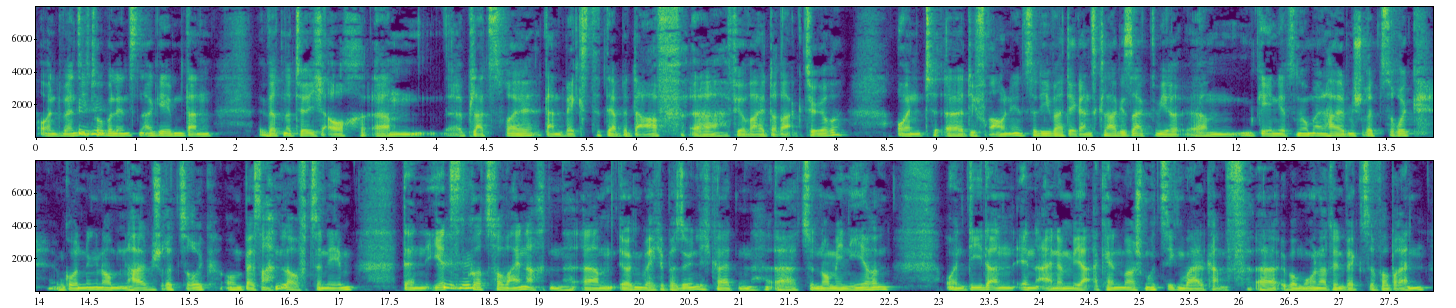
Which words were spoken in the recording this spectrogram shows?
Und wenn sich mhm. Turbulenzen ergeben, dann wird natürlich auch ähm, Platz frei, dann wächst der Bedarf äh, für weitere Akteure. Und äh, die Fraueninitiative hat ja ganz klar gesagt, wir ähm, gehen jetzt nur mal einen halben Schritt zurück, im Grunde genommen einen halben Schritt zurück, um besser Anlauf zu nehmen. Denn jetzt mhm. kurz vor Weihnachten ähm, irgendwelche Persönlichkeiten äh, zu nominieren und die dann in einem ja erkennbar schmutzigen Wahlkampf äh, über Monate hinweg zu verbrennen,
